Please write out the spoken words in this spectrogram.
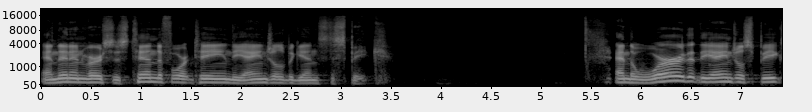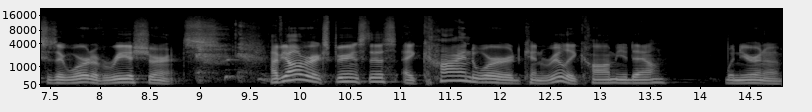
And then in verses 10 to 14, the angel begins to speak. And the word that the angel speaks is a word of reassurance. Have you all ever experienced this? A kind word can really calm you down when you're in a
